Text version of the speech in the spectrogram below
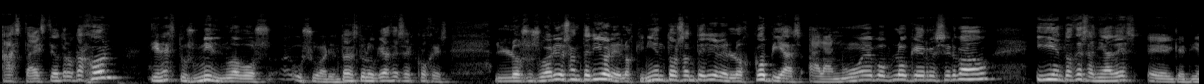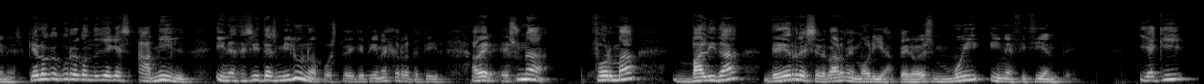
hasta este otro cajón, tienes tus mil nuevos usuarios. Entonces tú lo que haces es coges los usuarios anteriores, los 500 anteriores, los copias a la nuevo bloque reservado y entonces añades el que tienes. ¿Qué es lo que ocurre cuando llegues a 1000 y necesites 1001? Pues que tienes que repetir. A ver, es una forma válida de reservar memoria, pero es muy ineficiente. Y aquí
